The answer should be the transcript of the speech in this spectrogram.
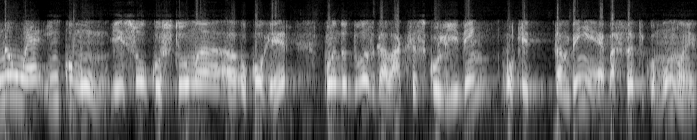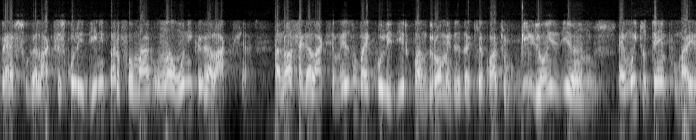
Não é incomum. Isso costuma uh, ocorrer quando duas galáxias colidem, o que também é bastante comum no universo, galáxias colidirem para formar uma única galáxia. A nossa galáxia mesmo vai colidir com Andrômeda daqui a 4 bilhões de anos. É muito tempo, mas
